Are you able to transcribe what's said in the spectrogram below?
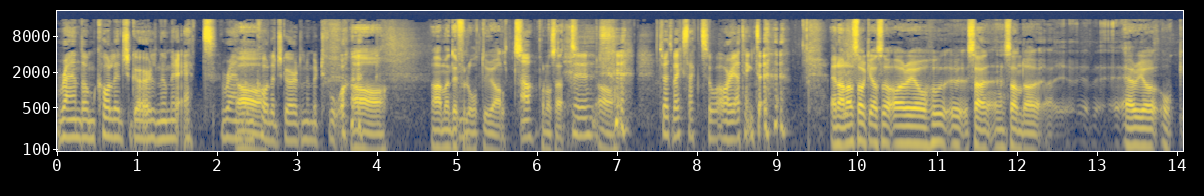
Random college girl nummer ett, random Ja. college girl nummer två. Ja Ja men det förlåter ju allt Ja. på något sätt ja. Jag tror att det var exakt så Arya tänkte. En annan sak alltså Arya och eh, Sa- Sandra Arya och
